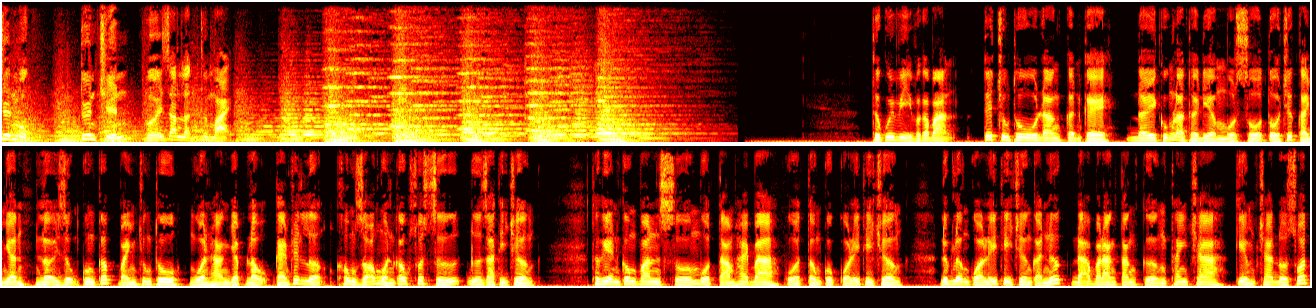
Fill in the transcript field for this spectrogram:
chuyên mục Tuyên chiến với gian lận thương mại. Thưa quý vị và các bạn, Tết Trung thu đang cận kề, đây cũng là thời điểm một số tổ chức cá nhân lợi dụng cung cấp bánh trung thu, nguồn hàng nhập lậu kém chất lượng, không rõ nguồn gốc xuất xứ đưa ra thị trường. Thực hiện công văn số 1823 của Tổng cục Quản lý thị trường, lực lượng quản lý thị trường cả nước đã và đang tăng cường thanh tra, kiểm tra đột xuất,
